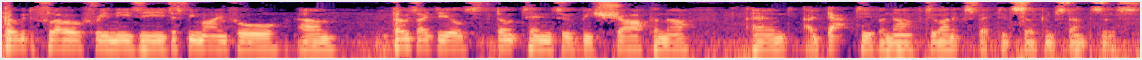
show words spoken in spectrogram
go with the flow, free and easy, just be mindful. Um, those ideals don't tend to be sharp enough and adaptive enough to unexpected circumstances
